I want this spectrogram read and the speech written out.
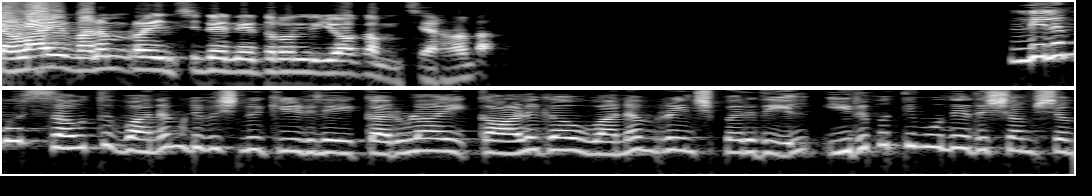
കരുളായി വനം റേഞ്ചിന്റെ നേതൃത്വത്തിൽ യോഗം ചേർന്നത്. നിലമ്പൂർ സൗത്ത് വനം ഡിവിഷനു കീഴിലെ കരുളായി കാളികാവ് വനം റേഞ്ച് പരിധിയിൽ ഇരുപത്തിമൂന്ന് ദശാംശം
